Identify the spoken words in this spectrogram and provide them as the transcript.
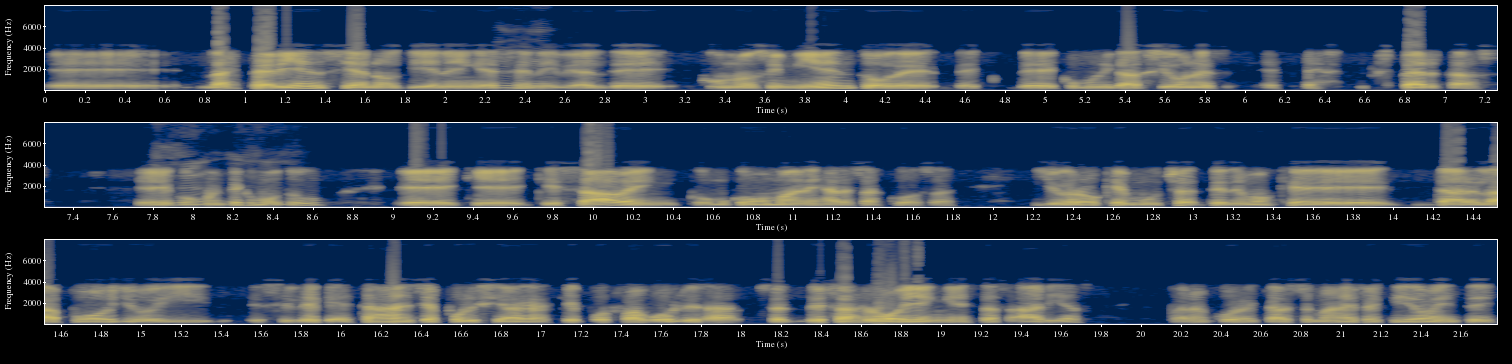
eh, la experiencia, no tienen ese nivel de conocimiento de, de, comunicaciones expertas eh, con gente como tú, eh, que, que saben cómo, cómo manejar esas cosas yo creo que mucho tenemos que dar el apoyo y decirle que estas agencias policiales que por favor desarrollen estas áreas para conectarse más efectivamente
